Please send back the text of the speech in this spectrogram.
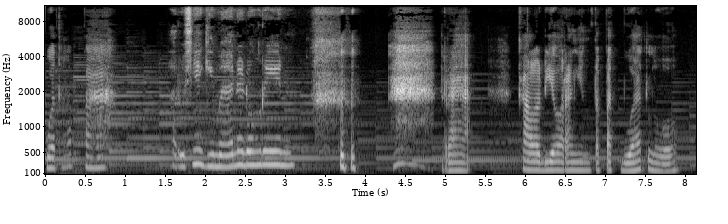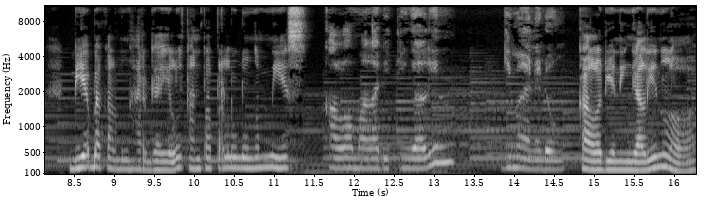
Buat apa? Harusnya gimana dong Rin? Ra, kalau dia orang yang tepat buat lo, dia bakal menghargai lo tanpa perlu lu ngemis. Kalau malah ditinggalin, gimana dong? Kalau dia ninggalin lo,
